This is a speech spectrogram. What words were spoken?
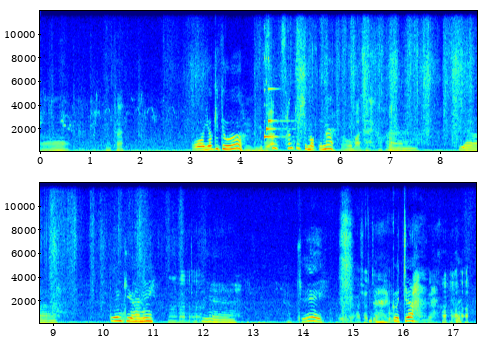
어. 오케이. 오 여기도 음, 이게 뭐야? 상, 상추 심었구나 어 맞아요. 아, 이야 땡큐 하니 예. 오케이 이렇게 하셨죠? 굿자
